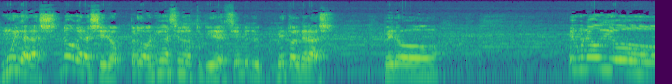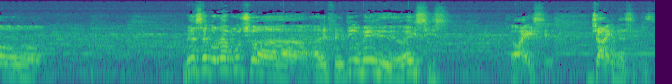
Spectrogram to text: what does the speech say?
muy garage, no garagero, perdón, iba a decir una estupidez, siempre meto al garage, pero es un audio me hace acordar mucho a, a Definitive Medio de Oasis, Oasis, Genesis,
